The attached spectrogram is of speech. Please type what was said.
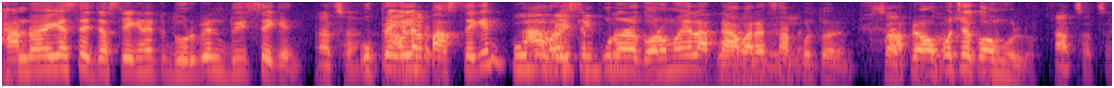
ঠান্ডা হয়ে গেছে জাস্ট এখানে একটু ধরবেন দুই সেকেন্ড আচ্ছা। উপরে গেলে পাঁচ সেকেন্ড আবার পুনরায় গরম হয়ে গেলে আপনি আবার সার্ভ করতে পারেন। আপনার অপচয় কম হলো। আচ্ছা আচ্ছা।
